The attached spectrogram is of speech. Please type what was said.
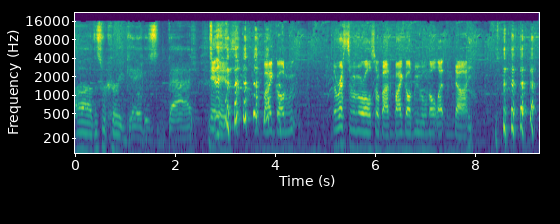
Uh, this recurring gag is bad. It is. by God, we, the rest of them are also bad, and by God, we will not let them die.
